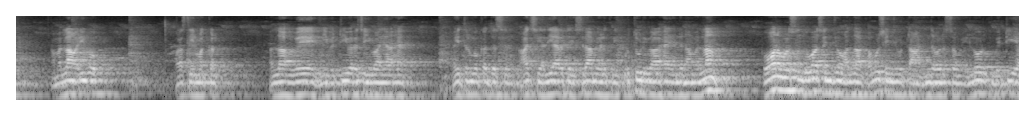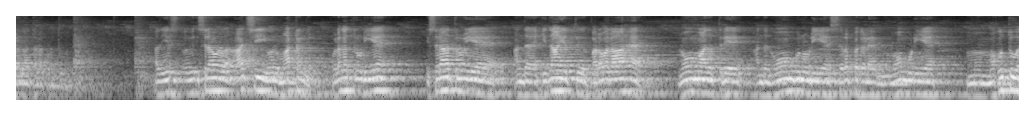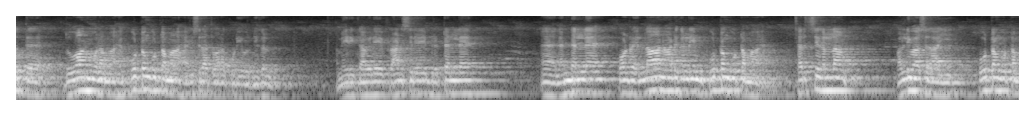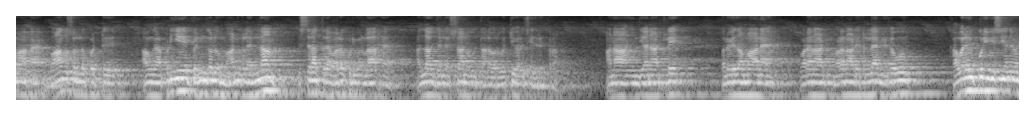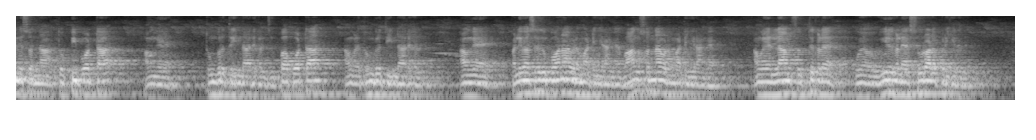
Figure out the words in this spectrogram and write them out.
நாமெல்லாம் அறிவோம். பலஸ்தீன் மக்கள் அல்லாஹுவே நீ வெற்றி வர செய்வாயாக. வைத்தல் முக்கத்தஸ் ஆட்சி அதிகாரத்தை இஸ்லாமியர்களுக்கு நீ கொடுத்து விடுவாக என்று நாமெல்லாம் போன வருஷம் துவா செஞ்சோம். அல்லாஹ் கபூல் செஞ்சு விட்டான் இந்த வருஷம் எல்லோருக்கும் வெற்றியை அல்லாஹ் தலை கொடுத்து அது இஸ் இஸ்லாமோட ஆட்சி ஒரு மாற்றங்கள். உலகத்தினுடைய இஸ்லாத்தினுடைய அந்த ஹிதாயத்து பரவலாக நோம்பு மாதத்திலே அந்த நோம்பினுடைய சிறப்புகளை நோம்புடைய ம- மகத்துவத்தை துவான் மூலமாக கூட்டம் கூட்டமாக இஸ்லாத்து வரக்கூடிய ஒரு நிகழ்வு. அமெரிக்காவிலே பிரான்சிலே பிரிட்டனில் லண்டனில் போன்ற எல்லா நாடுகளிலும் கூட்டம் கூட்டமாக சர்ச்சுகள்லாம் பள்ளிவாசலாகி கூட்டம் கூட்டமாக வாங்க சொல்லப்பட்டு அவங்க அப்படியே பெண்களும் ஆண்கள் எல்லாம் இஸ்லாத்தில் வரக்கூடியவங்களாக அல்லாஹ் ஜல்லஷான் தால அவர் வெற்றி வர செய்திருக்கிறான். ஆனால் இந்தியா நாட்டிலே பலவிதமான வடநாடு வடநாடுகளில் மிகவும் கவலைக்குரிய விஷயம் என்னவென்று சொன்னால் தொப்பி போட்டால் அவங்க துன்புறுத்துகின்றார்கள் ஜிப்பா போட்டால் அவங்கள துன்புறுத்துகின்றார்கள். அவங்க பள்ளிவாசலுக்கு போனால் விட மாட்டேங்கிறாங்க வாங்க சொன்னால் விட மாட்டேங்கிறாங்க. அவங்க எல்லாம் சொத்துக்களை உ- உயிர்களை சூறாடப்படுகிறது.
